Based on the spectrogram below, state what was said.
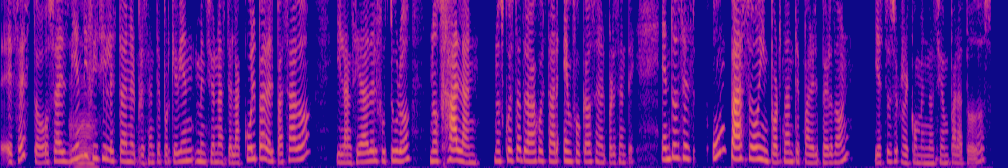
es esto, o sea, es bien difícil estar en el presente porque bien mencionaste, la culpa del pasado y la ansiedad del futuro nos jalan, nos cuesta trabajo estar enfocados en el presente. Entonces, un paso importante para el perdón, y esto es recomendación para todos,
